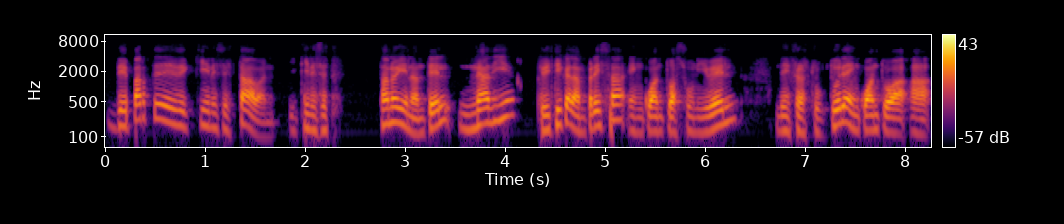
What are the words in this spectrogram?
de parte de quienes estaban y quienes están hoy en Antel, nadie critica a la empresa en cuanto a su nivel de infraestructura, en cuanto a,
